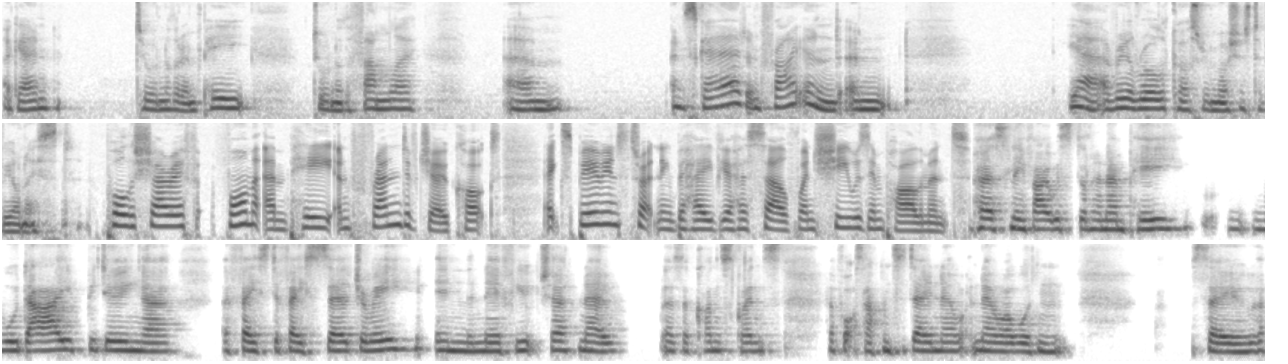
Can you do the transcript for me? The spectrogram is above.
again to another MP, to another family, um, and scared and frightened and yeah, a real rollercoaster of emotions, to be honest. Paula Sherriff, former MP and friend of Jo Cox, experienced threatening behaviour herself when she was in Parliament. Personally, if I was still an MP, would I be doing a face to face surgery in the near future? No, as a consequence of what's happened today. No, no, I wouldn't. So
